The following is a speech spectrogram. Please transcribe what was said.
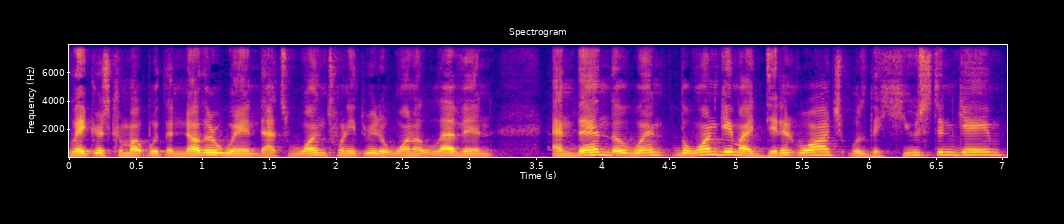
Lakers come up with another win. That's 123 to 111. And then the win, the one game I didn't watch was the Houston game.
